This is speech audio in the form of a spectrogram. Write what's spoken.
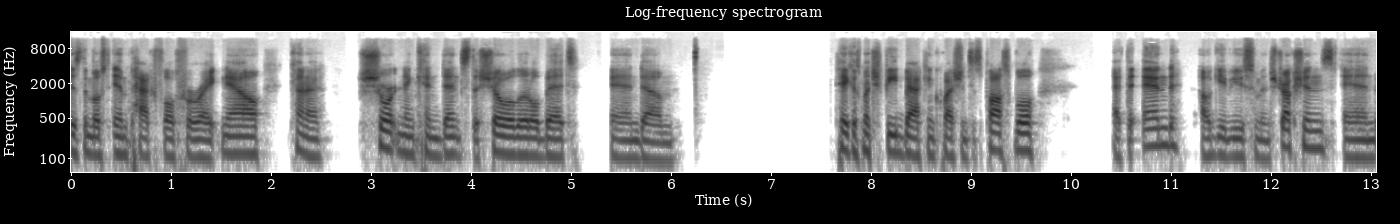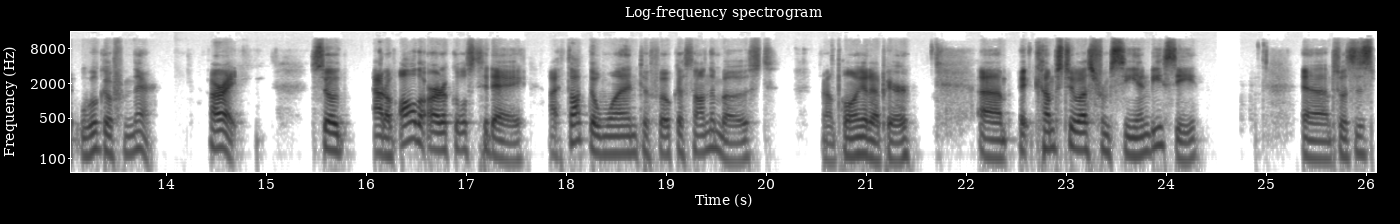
is the most impactful for right now, kind of shorten and condense the show a little bit and um, take as much feedback and questions as possible. At the end, I'll give you some instructions and we'll go from there. All right. So, out of all the articles today, I thought the one to focus on the most, I'm pulling it up here, um, it comes to us from CNBC. Um, so this is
